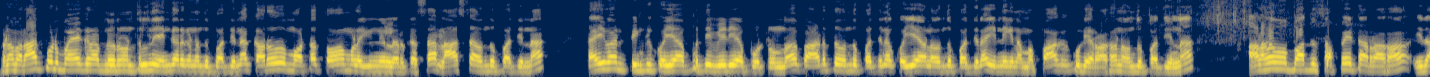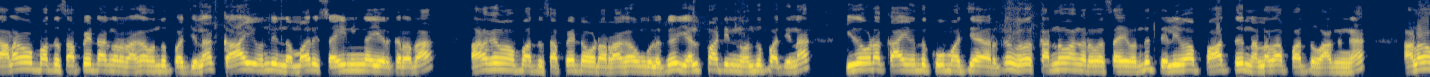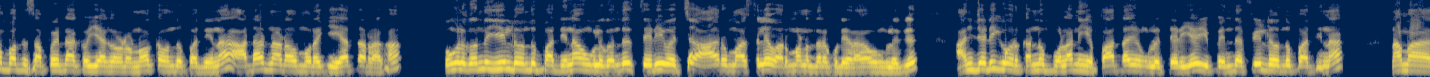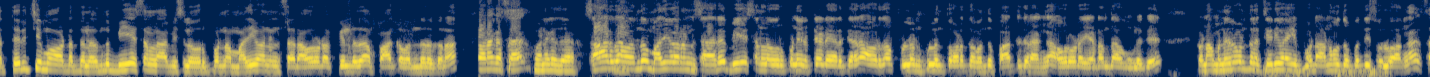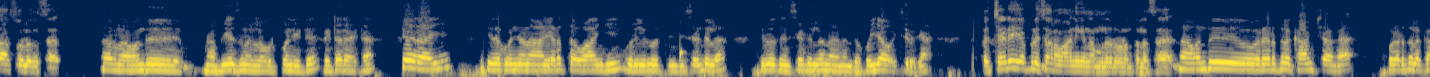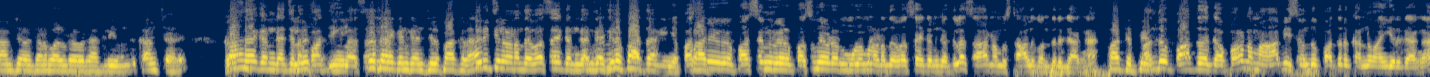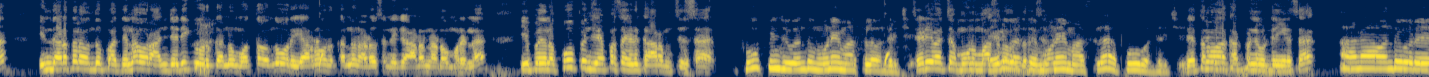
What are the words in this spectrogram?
இப்போ நம்ம ராக்போர்ட் பயோகிராஃப் நிறுவனத்துலேருந்து எங்கே இருக்குன்னு வந்து பார்த்தீங்கன்னா கரூர் மாவட்டம் தோமலை யூனியனில் இருக்க சார் லாஸ்ட்டாக வந்து பார்த்தீங்கன்னா தைவான் பிங்க் கொய்யா பற்றி வீடியோ போட்டிருந்தோம். இப்போ அடுத்து வந்து பார்த்தீங்கன்னா கொய்யாவில் வந்து பார்த்தீங்கன்னா இன்றைக்கி நம்ம பார்க்கக்கூடிய ரகம்னு வந்து பார்த்தீங்கன்னா அழகமாக பார்த்து சப்பேட்டா ரகம். இது அழகமாக பார்த்து சப்பேட்டாங்கிற ரகம் வந்து பார்த்தீங்கன்னா காய் வந்து இந்த மாதிரி சைனிங்காக இருக்கிறதா அழகமாக பார்த்து சப்பேட்டாவோட ரகம் உங்களுக்கு. எல்பாட்டின் வந்து பார்த்தீங்கன்னா இதோட காய் வந்து கூமாச்சியாக இருக்கும் கன்று கண்ணு வாங்குற விவசாயி வந்து தெளிவாக பார்த்து நல்லதாக பார்த்து வாங்குங்க. அழகா பார்த்து சப்பேட்டா கொய்யாங்களோட நோக்கம் வந்து பார்த்தீங்கன்னா அடாட் நடவு முறைக்கு ஏற்ற ரகம். உங்களுக்கு வந்து ஈல்டு வந்து பார்த்தீங்கன்னா உங்களுக்கு வந்து செடி வச்சு ஆறு மாதத்துலேயே வருமானம் தரக்கூடிய ரகம் உங்களுக்கு. அஞ்சடிக்கு ஒரு கண்ணு போலாம் நீங்கள் பார்த்தாவே உங்களுக்கு தெரியும். இப்போ இந்த ஃபீல்டு வந்து பார்த்தீங்கன்னா நம்ம திருச்சி மாவட்டத்தில் வந்து பிஎஸ்என்எல் ஆஃபீஸில் ஒர்க் பண்ண மதிவானன் சார் அவரோட ஃபீல்டு தான் பார்க்க வந்திருக்கிறோம். வணக்கம் சார் வணக்கம் சார் சார் தான் வந்து மதிவானன் சார் பிஎஸ்என்எல் ஒர்க் பண்ணி ரிட்டையர்ட் இருக்காரு. அவர் தான் ஃபுல் அண்ட் ஃபுல் தோட்டத்தை வந்து பார்த்துக்கிறாங்க. அவரோட இடம் தான் உங்களுக்கு. இப்போ நம்ம நிறுவனத்தில் செடி வாங்கி போட்ட அனுபவத்தை பற்றி சொல்லுவாங்க. சார் சொல்லுங்க சார் சார் நான் வந்து நான் பிஎஸ்என்எல்ல ஒர்க் பண்ணிட்டு ரிட்டையர் ஆகிட்டேன் ரிட்டையர் ஆகி இதை கொஞ்சம் நான் இடத்த வாங்கி ஒரு இருபத்தஞ்சி சென்டில் இருபத்தஞ்சி சென்டில் நான் இந்த கொய்யா வச்சுருக்கேன். இந்த செடி எப்படி சார் வாங்கினீங்க நம்ம நிறுவனத்தில் சார்? நான் வந்து ஒரு இடத்துல காமிச்சாங்க. ஒரு இடத்துல காமிச்சாங்க தனபால்ன்ற ஒரு அக்ரி வந்து காமிச்சாரு. விவசாய கண்காட்சியில பாத்தீங்களா விவசாய கண்காட்சியில் பார்க்கல திருச்சியில நடந்த விவசாய கண்காட்சியில பாத்துருக்கீங்க பசுமை பசுமை பசுமையுடன் மூலமா நடந்த விவசாய கண்காட்சியில சார் நம்ம ஸ்டாலுக்கு வந்திருக்காங்க. வந்து பார்த்ததுக்கு அப்புறம் நம்ம ஆபீஸ் வந்து பார்த்துட்டு கண்ணு வாங்கியிருக்காங்க. இந்த இடத்துல வந்து பாத்தீங்கன்னா ஒரு அஞ்சு அடிக்கு ஒரு கண்ணு மொத்தம் வந்து ஒரு இருநூறு கண்ணு நடவு செஞ்சுக்க அட நடைமுறையில இப்ப இதுல பூ பிஞ்சு எப்ப சார் எடுக்க ஆரம்பிச்சு சார்? பூ பிஞ்சு வந்து மூணே மாசத்துல வந்துருச்சு. செடி வச்ச மூணு மாசம் மூணே மாசத்துல பூ வந்துருச்சு. எத்தனை கட் பண்ணி விட்டீங்க சார்? நான் வந்து ஒரு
